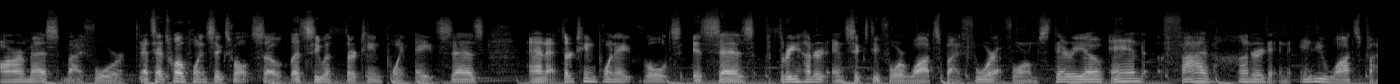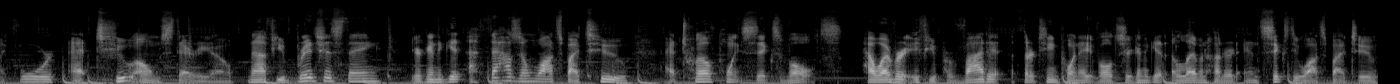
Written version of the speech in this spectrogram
RMS by 4. That's at 12.6 volts. So let's see what 13.8 says. And at 13.8 volts, it says 364 watts by 4 at 4 ohm stereo and 580 watts by 4 at 2 ohm stereo. Now, if you bridge this thing, you're going to get 1000 watts by 2 at 12.6 volts. However, if you provide it 13.8 volts, you're going to get 1160 watts by 2.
